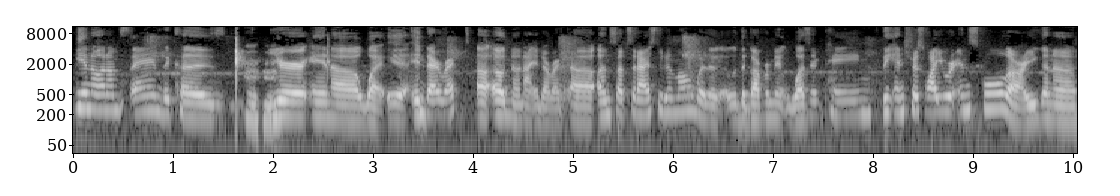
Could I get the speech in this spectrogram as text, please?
You know what I'm saying? Because mm-hmm. you're in a what indirect? Uh, oh no, not indirect. Uh, unsubsidized student loan where the the government wasn't paying the interest while you were in school, or are you gonna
